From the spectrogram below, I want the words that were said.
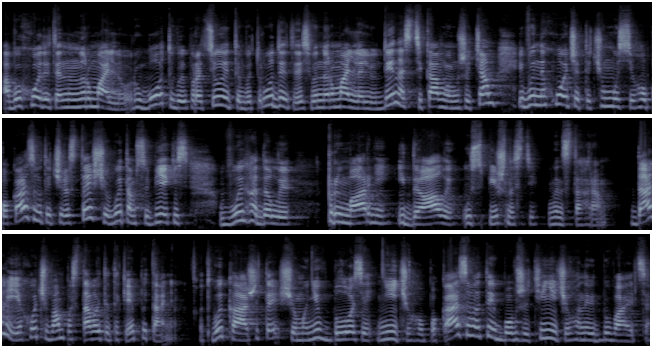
а ви ходите на нормальну роботу, ви працюєте, ви трудитесь, ви нормальна людина з цікавим життям, і ви не хочете чомусь його показувати через те, що ви там собі якісь вигадали примарні ідеали успішності в інстаграм. Далі я хочу вам поставити таке питання. От ви кажете, що мені в блозі нічого показувати, бо в житті нічого не відбувається.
